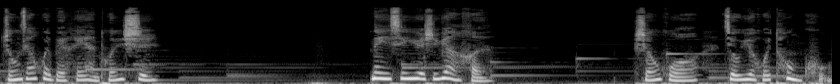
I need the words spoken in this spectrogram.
终将会被黑暗吞噬。内心越是怨恨，生活就越会痛苦。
